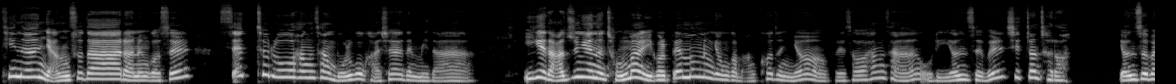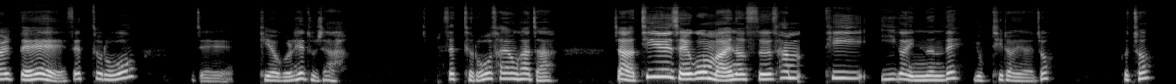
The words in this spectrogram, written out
t는 양수다라는 것을 세트로 항상 몰고 가셔야 됩니다. 이게 나중에는 정말 이걸 빼먹는 경우가 많거든요. 그래서 항상 우리 연습을 실전처럼 연습할 때 세트로 이제 기억을 해 두자. 세트로 사용하자. 자, t의 제곱 마이너스 3t2가 있는데 6t라 해야죠. 그쵸?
